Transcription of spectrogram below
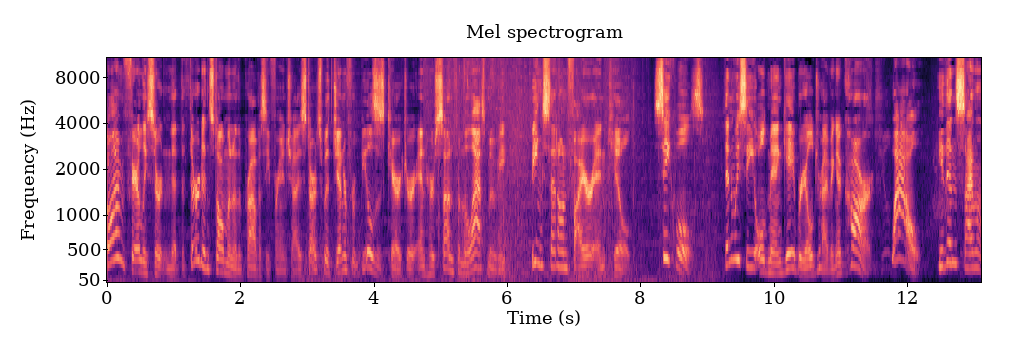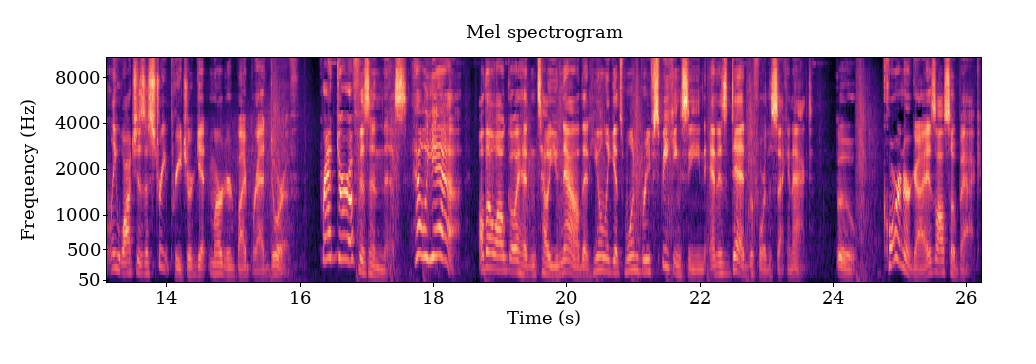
So I'm fairly certain that the third installment of the Prophecy franchise starts with Jennifer Beals' character and her son from the last movie being set on fire and killed. Sequels! Then we see Old Man Gabriel driving a car. Wow! He then silently watches a street preacher get murdered by Brad Dourif. Brad Dourif is in this! Hell yeah! Although I'll go ahead and tell you now that he only gets one brief speaking scene and is dead before the second act. Boo. Coroner Guy is also back.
